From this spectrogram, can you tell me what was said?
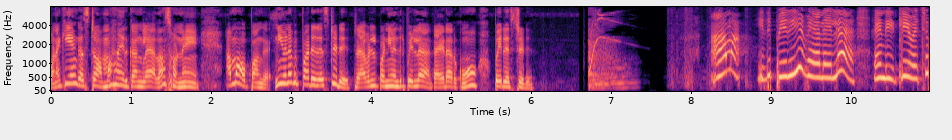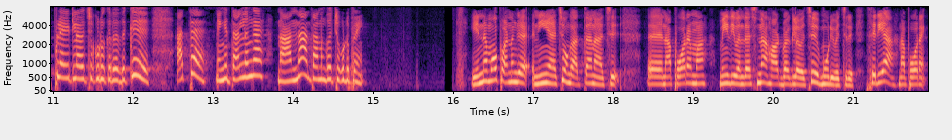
உனக்கு ஏன் கஷ்டம்? அம்மா இருக்காங்களே அதான் சொன்னேன். அம்மா வைப்பாங்க. நீ வேணா போய் பாடு ரெஸ்ட் எடு. ட்ராவல் பண்ணி வந்துட்டு போயில டயர்டாக இருக்கும். போய் ரெஸ்ட் எடு ஆமா இது பெரிய வேலை இல்ல ரெண்டு இட்லி வச்சு பிளேட்ல கொடுக்கறதுக்கு அத்தை நீங்க தள்ளுங்க. நான் தான் அத்தானுக்கு வச்சு கொடுப்பேன். என்னமோ பண்ணுங்க. நீ ஆச்சு உங்க அத்தானாச்சு. அஹ், நான் போறேம்மா. மீதி வந்தாச்சுன்னா ஹாட் பேக்ல வச்சு மூடி வச்சிரு. சரியா? நான் போறேன்.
